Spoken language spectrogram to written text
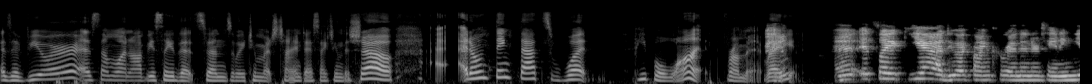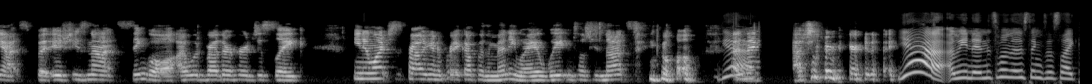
as a viewer, as someone obviously that spends way too much time dissecting the show, I, don't think that's what people want from it, right? It's like, yeah, do I find Corinne entertaining? Yes. But if she's not single, I would rather her just like, you know what, she's probably going to break up with him anyway. Wait until she's not single. Yeah. And then Bachelor in Paradise. Yeah, I mean, and it's one of those things that's like,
